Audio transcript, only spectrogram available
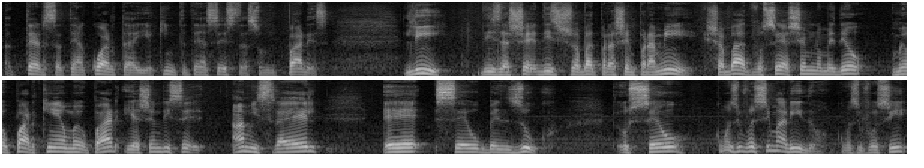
a terça tem a quarta e a quinta tem a sexta, são pares. Li, diz, Hashem, diz Shabbat para Hashem, para mim, Shabbat, você, Hashem, não me deu o meu par. Quem é o meu par? E Hashem disse, Am Israel é seu benzuk, o seu, como se fosse marido, como se fosse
